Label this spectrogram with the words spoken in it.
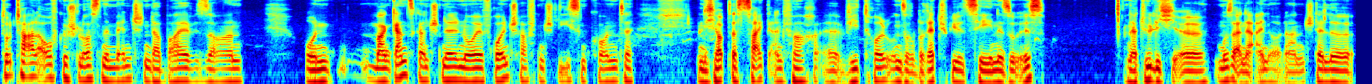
total aufgeschlossene Menschen dabei sahen und man ganz, ganz schnell neue Freundschaften schließen konnte. Und ich glaube, das zeigt einfach, äh, wie toll unsere Brettspielszene so ist. Natürlich äh, muss an der einen oder anderen Stelle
